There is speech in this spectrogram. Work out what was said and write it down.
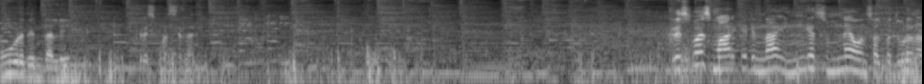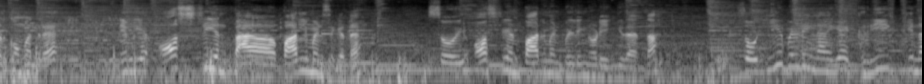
ಮೂರು ದಿನದಲ್ಲಿ ಕ್ರಿಸ್ಮಸ್ ಇದೆ. ಕ್ರಿಸ್ಮಸ್ ಮಾರ್ಕೆಟಿಂದ ಹಿಂಗೆ ಸುಮ್ಮನೆ ಒಂದು ಸ್ವಲ್ಪ ದೂರ ನಡ್ಕೊಂಬಂದರೆ ನಿಮಗೆ ಆಸ್ಟ್ರಿಯನ್ ಪಾರ್ಲಿಮೆಂಟ್ ಸಿಗುತ್ತೆ. ಸೊ ಈ ಆಸ್ಟ್ರಿಯನ್ ಪಾರ್ಲಿಮೆಂಟ್ ಬಿಲ್ಡಿಂಗ್ ನೋಡಿ ಹೆಂಗಿದೆ ಅಂತ. ಸೊ ಈ ಬಿಲ್ಡಿಂಗ್ ನನಗೆ ಗ್ರೀಕಿನ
